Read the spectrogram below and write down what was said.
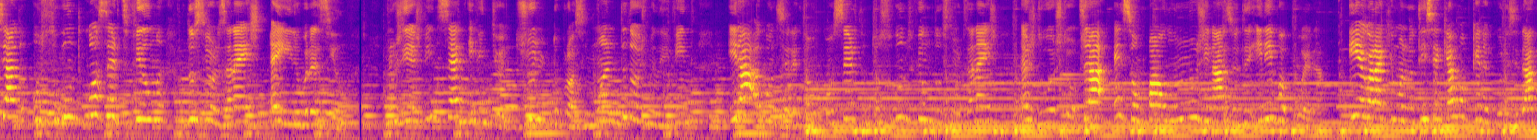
Anunciado o segundo concerto de filme do Senhor dos Anéis aí no Brasil. Nos dias 27 e 28 de julho do próximo ano de 2020, irá acontecer então o concerto do segundo filme do Senhor dos Anéis, As Duas Torres. Será em São Paulo, no ginásio de Iribapoeira. E agora aqui uma notícia que é uma pequena curiosidade.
